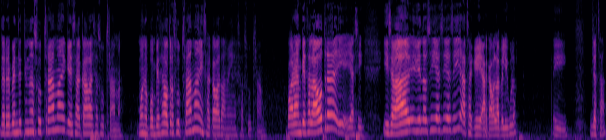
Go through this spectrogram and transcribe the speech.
de repente tiene una subtrama y que se acaba esa subtrama. bueno, pues empieza otra subtrama y se acaba también esa subtrama. Ahora empieza la otra y, y así. Y se va viviendo así, así, así, hasta que acaba la película. Y ya está.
